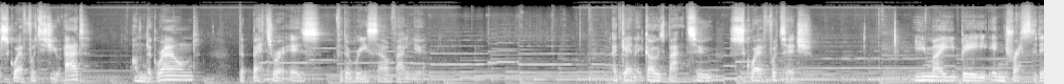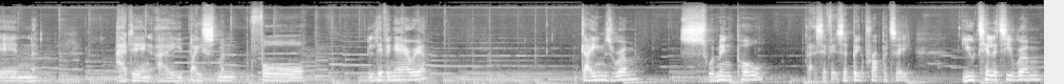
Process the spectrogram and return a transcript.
square footage you add underground, the better it is for the resale value. Again, it goes back to square footage. You may be interested in adding a basement for living area, games room, swimming pool, that's if it's a big property, utility room,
